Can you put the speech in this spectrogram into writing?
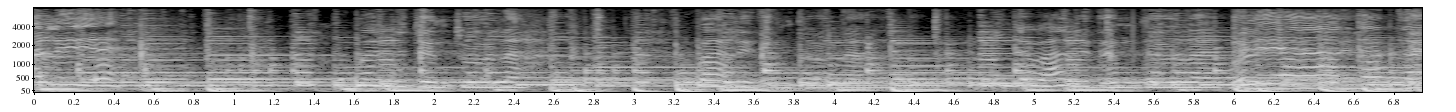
baliye bali dem tula bali dem tula bali dem tula uliya kata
